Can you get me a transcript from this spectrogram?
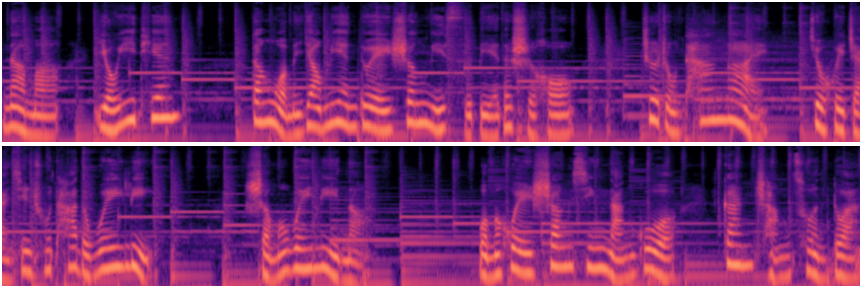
那么有一天，当我们要面对生离死别的时候，这种贪爱就会展现出它的威力。什么威力呢？我们会伤心难过，肝肠寸断。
